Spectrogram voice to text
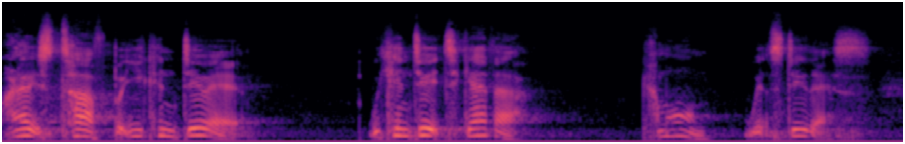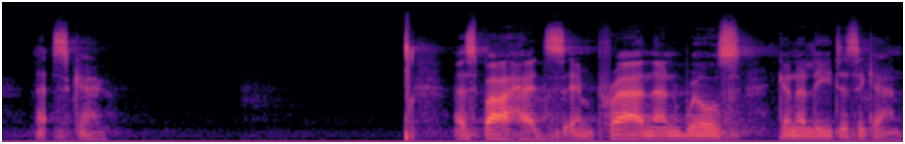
I know it's tough, but you can do it. We can do it together. Come on, let's do this. Let's go. Let's bow our heads in prayer, and then Will's going to lead us again.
